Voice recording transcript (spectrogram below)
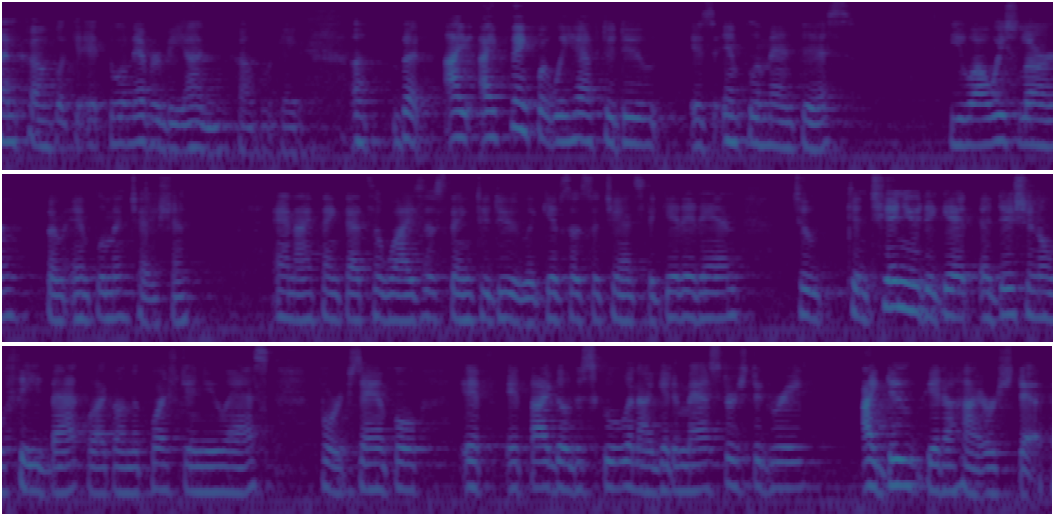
Uncomplicated, it will never be uncomplicated. Uh, But I, I think what we have to do is implement this. You always learn from implementation, and I think that's the wisest thing to do. It gives us a chance to get it in, to continue to get additional feedback, like on the question you asked. For example, if, if I go to school and I get a master's degree, I do get a higher step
